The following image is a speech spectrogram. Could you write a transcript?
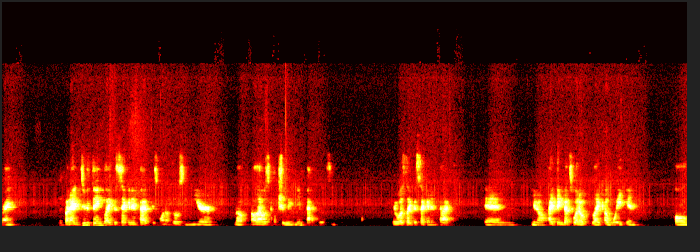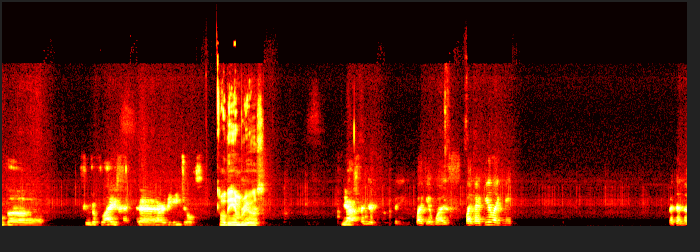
right? Mm-hmm. But I do think like the second impact is one of those near. No, no, that was actually an impact. It was, it was like a second impact, and you know I think that's what like awakened all the fruit of life that are the angels. Oh, the embryos. Yeah, Triggered something. Like it was. Like I feel like maybe. But then the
